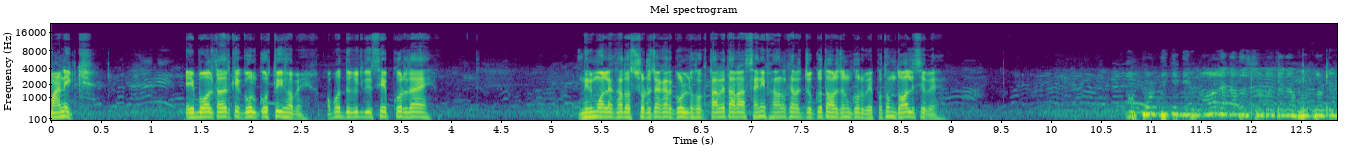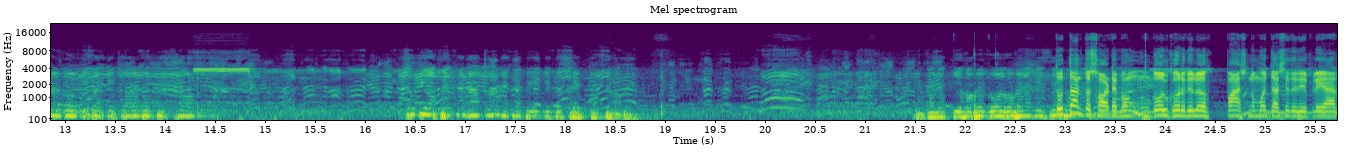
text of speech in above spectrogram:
মানিক, এই বল তাদেরকে গোল করতেই হবে। অপরদিকে যদি সেভ করে দেয় নির্মল একাদশ ছোট চাকার গোলরক্ষক তাহলে তারা সেমিফাইনাল খেলার যোগ্যতা অর্জন করবে। প্রথম দল হিসেবে। অপরদিকে নির্মল একাদশ ছোট জায়গা ফুটবল টিমের গোলকিপারকে পরবর্তী শট যদি অপেক্ষা না করেন একা থেকে কিন্তু সেভ করতে হবে। দেখা যাক কি হবে? গোল হবে নাকি save? দুর্দান্ত শট এবং গোল করে দিল পাঁচ নম্বর জার্সিধারী প্লেয়ার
